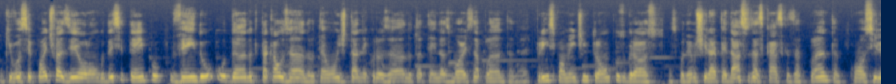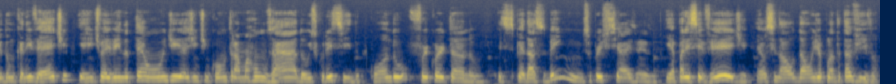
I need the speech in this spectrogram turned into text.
o que você pode fazer ao longo desse tempo, vendo o dano que está causando, até onde está necrosando, está tendo as mortes da planta, né? principalmente em troncos grossos. Nós podemos tirar pedaços das cascas da planta com auxílio de um canivete e a gente vai vendo até onde a gente encontra amarronzado ou escurecido. Quando for cortando esses pedaços bem superficiais mesmo e aparecer verde, é o sinal da onde a planta está viva.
